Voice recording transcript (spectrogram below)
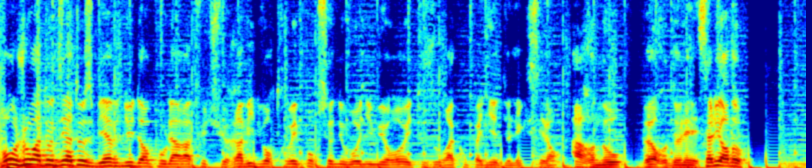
Bonjour à toutes et à tous, bienvenue dans Poulain Rafut. Je suis ravi de vous retrouver pour ce nouveau numéro et toujours accompagné de l'excellent Arnaud Beurdelet. Salut Arnaud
